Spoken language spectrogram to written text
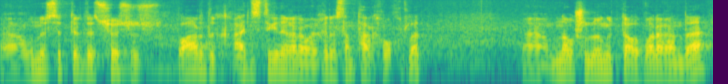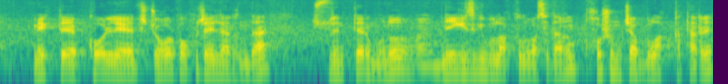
университеттерде сөзсүз баардык адистигине карабай кыргызстан тарыхы окутулат. Мына ушул өңүттү алып караганда мектеп колледж жогорку окуу жайларында студенттер муну негизги булак кылбаса дагы кошумча булак катары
